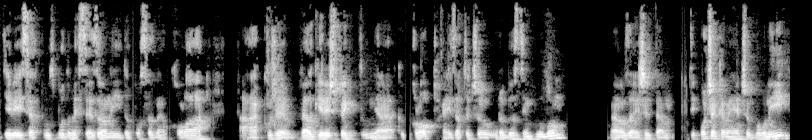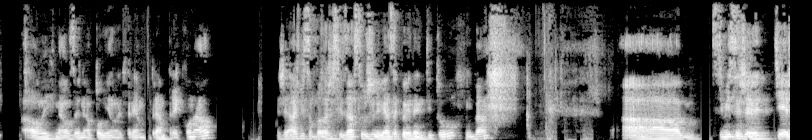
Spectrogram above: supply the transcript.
90 plus bodové sezóny do posledného kola a akože veľký rešpekt u mňa ako klop aj za to, čo urobil s tým klubom. Naozaj, že tam tie očakávania, čo boli, a on ich naozaj naplnil aj priam, priam prekonal. Že až by som povedal, že si zaslúžili viac ako jeden titul iba. A si myslím, že tiež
